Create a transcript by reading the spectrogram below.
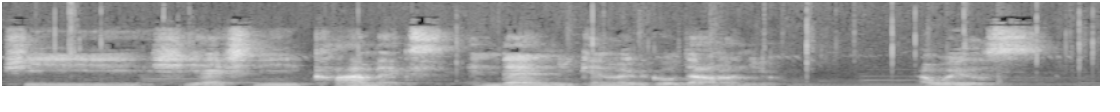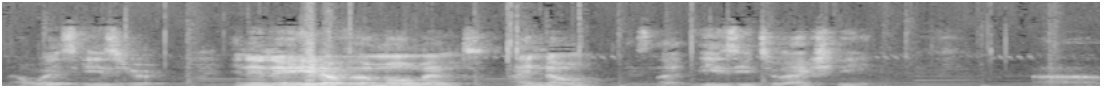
she she actually climax, and then you can let her go down on you. That way it's that way it's easier. And in the heat of the moment, I know it's not easy to actually uh,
